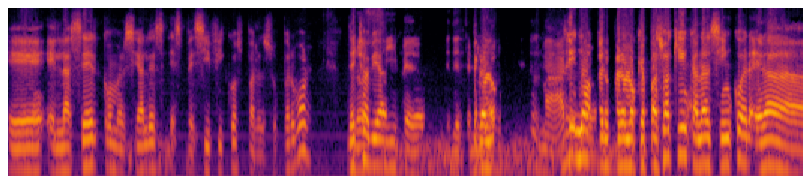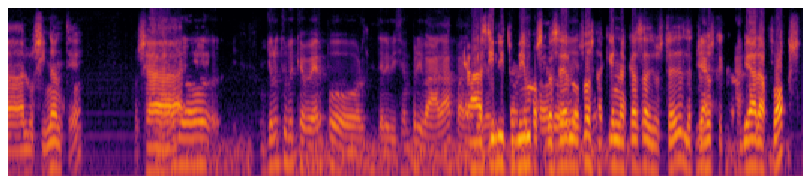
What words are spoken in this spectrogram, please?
eh, el hacer comerciales específicos para el Super Bowl. De hecho, había. Sí, pero, lo, sí, no, pero, pero lo que pasó aquí en Canal 5 era, era alucinante. ¿eh? O sea. yo, lo tuve que ver por televisión privada. Para así ah, tuvimos que hacer nosotros aquí en la casa de ustedes. Le tuvimos que cambiar a Fox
